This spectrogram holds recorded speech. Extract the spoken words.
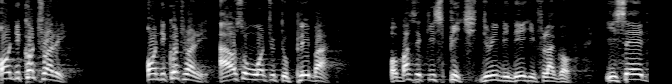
On the contrary, on the contrary, I also want you to play back Obaseki's speech during the day he flagged off. He said,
